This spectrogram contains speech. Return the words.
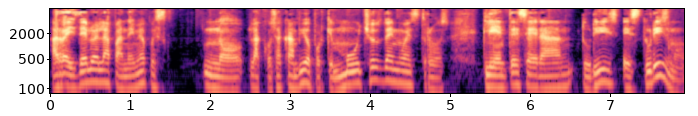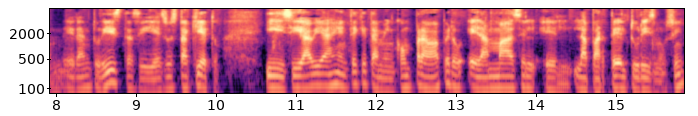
A raíz de lo de la pandemia pues no, la cosa cambió porque muchos de nuestros clientes eran turis, es turismo, eran turistas y eso está quieto. Y sí había gente que también compraba, pero era más el, el, la parte del turismo, ¿sí?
